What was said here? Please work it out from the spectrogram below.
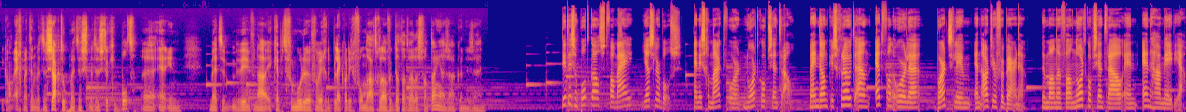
Je kwam echt met een, met een zakdoek met een, met een stukje bot uh, erin. Met de bewering van, nou, ik heb het vermoeden vanwege de plek waar hij gevonden had, geloof ik dat dat wel eens van Tanja zou kunnen zijn. Dit is een podcast van mij, Jesler Bos, en is gemaakt voor Noordkop Centraal. Mijn dank is groot aan Ed van Oorle, Bart Slim en Arthur Verberne, de mannen van Noordkop Centraal en NH Media.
